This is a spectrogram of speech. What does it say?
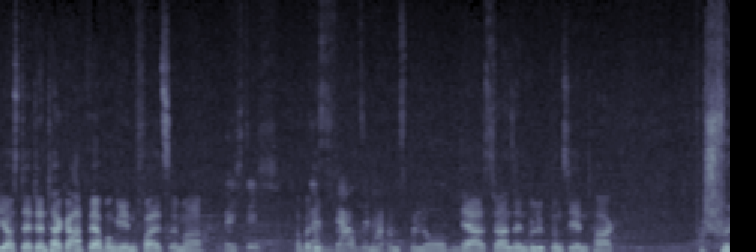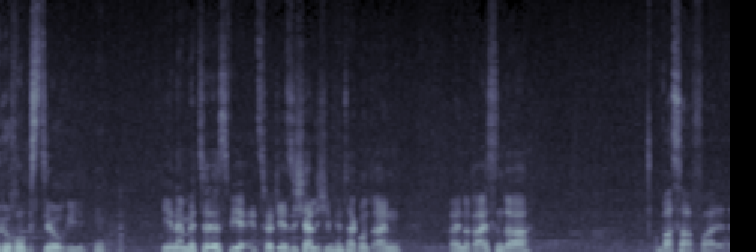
Die aus der Dentagard-Werbung jedenfalls immer. Richtig. Aber das die- Fernsehen hat uns belogen. Ja, das Fernsehen belügt uns jeden Tag. Verschwörungstheorie. Hier in der Mitte ist, wie, jetzt hört ihr sicherlich im Hintergrund, ein, ein reißender Wasserfall,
